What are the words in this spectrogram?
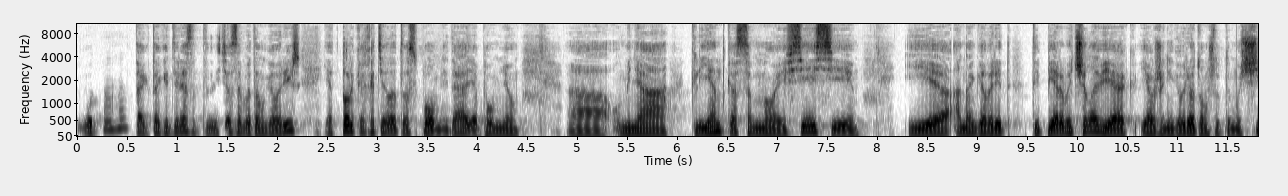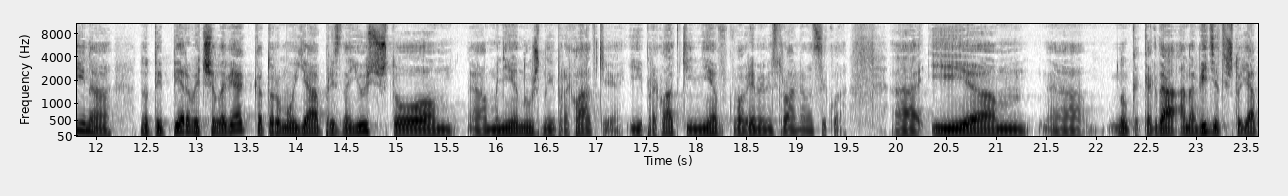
вот, угу. так, так интересно, ты сейчас об этом говоришь. Я только хотел это вспомнить, да. Я помню, uh, у меня клиентка со мной в сессии, и она говорит, ты первый человек, я уже не говорю о том, что ты мужчина, но ты первый человек, которому я признаюсь, что а, мне нужны прокладки, и прокладки не во время менструального цикла. А, и а, ну, когда она видит, что я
